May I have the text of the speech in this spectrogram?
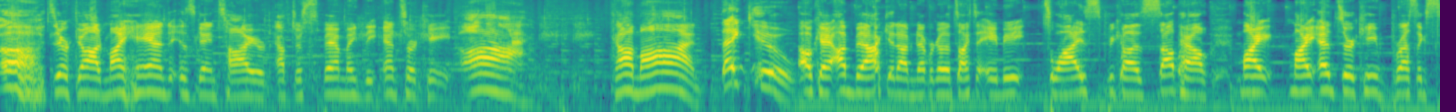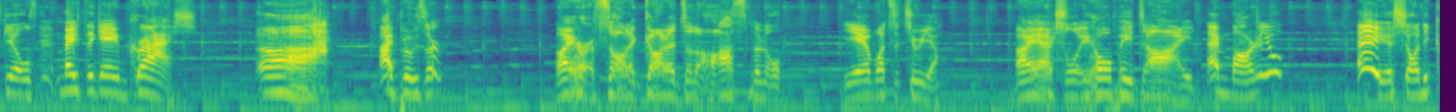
Oh, dear god, my hand is getting tired after spamming the enter key. Ah. Come on. Thank you. Okay, I'm back and I'm never to talk to Amy twice because somehow my my enter key pressing skills make the game crash. Ah. Hi, Bowser. I heard Sonic got into the hospital. Yeah, what's it to you? I actually hope he died. And Mario? Hey, Sonic.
